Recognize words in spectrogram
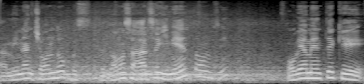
Amin Anchondo, pues les vamos a dar seguimiento, ¿sí? Obviamente que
